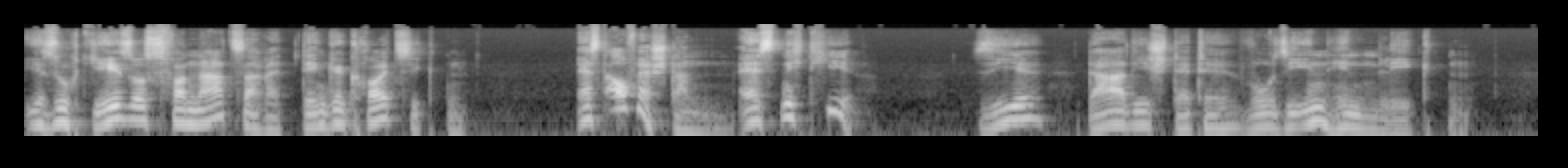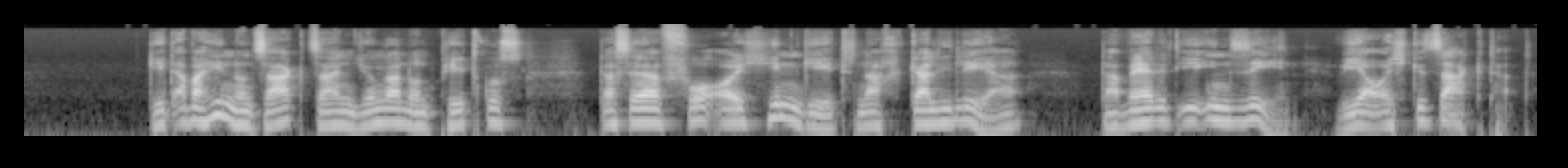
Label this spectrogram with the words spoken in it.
ihr sucht Jesus von Nazareth, den Gekreuzigten. Er ist auferstanden, er ist nicht hier. Siehe da die Stätte, wo sie ihn hinlegten. Geht aber hin und sagt seinen Jüngern und Petrus, dass er vor euch hingeht nach Galiläa, da werdet ihr ihn sehen wie er euch gesagt hat.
